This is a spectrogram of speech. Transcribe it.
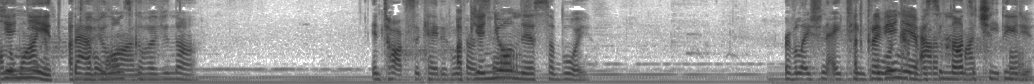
пьянеет от вавилонского вина, опьяненная собой. Откровение 18.4.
